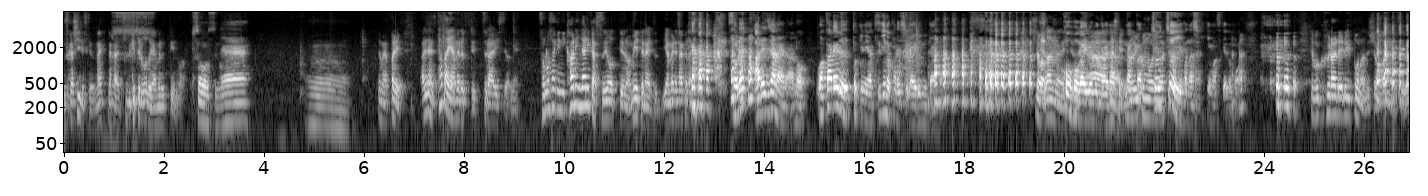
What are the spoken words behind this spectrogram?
ん。難しいですけどね。だから続けてることをやめるっていうのは。そうですね。うん。でもやっぱり、あれじゃないですか。ただやめるって辛いですよね。その先に代わりに何かしようっていうのは見えてないとやめれなくない？それ、あれじゃないの？あの、別れる時には次の彼氏がいるみたいな。ちょっとわかんないですよね候補がいるみたいな。確かにちょいちょい話聞きますけども。で僕振られる一方なんでしょわかんないですけ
